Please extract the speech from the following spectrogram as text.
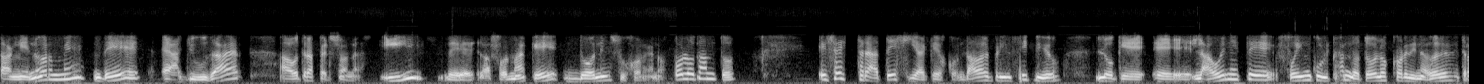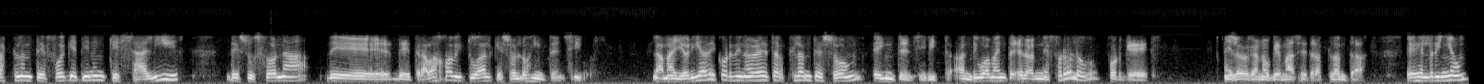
tan enorme de ayudar a otras personas y de la forma que donen sus órganos. Por lo tanto, esa estrategia que os contaba al principio, lo que eh, la ONT fue inculcando a todos los coordinadores de trasplante fue que tienen que salir de su zona de, de trabajo habitual, que son los intensivos. La mayoría de coordinadores de trasplante son intensivistas. Antiguamente eran nefrólogos, porque el órgano que más se trasplanta es el riñón,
